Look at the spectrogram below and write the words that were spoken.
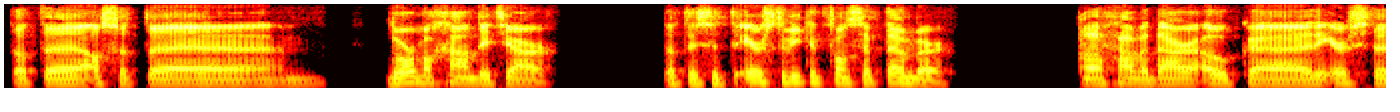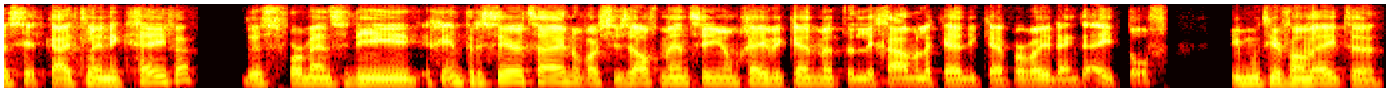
Dat als het door mag gaan dit jaar, dat is het eerste weekend van september, gaan we daar ook de eerste SitKite Clinic geven. Dus voor mensen die geïnteresseerd zijn, of als je zelf mensen in je omgeving kent met een lichamelijke handicap, waar je denkt, hé hey, tof, je moet hiervan weten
